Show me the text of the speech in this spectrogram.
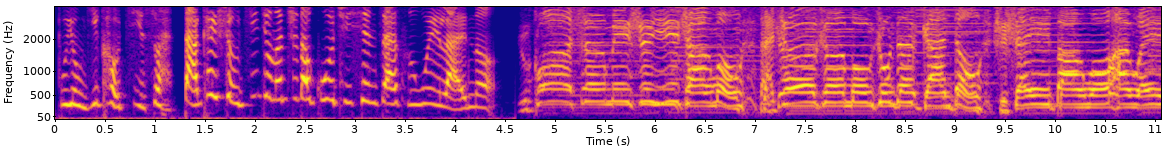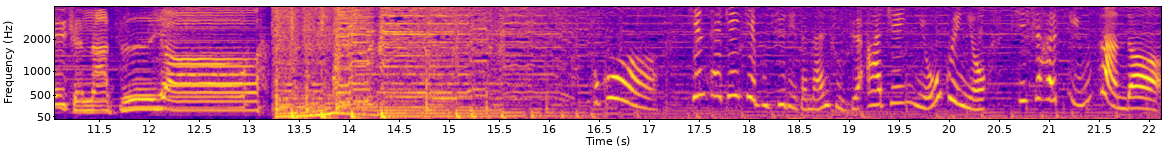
不用依靠计算，打开手机就能知道过去、现在和未来呢。如果生命是一场梦，在这个梦中的感动，是谁帮我捍卫着那自由？不过，《天才 J》这部剧里的男主角阿 J 牛归牛，其实还挺惨的。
